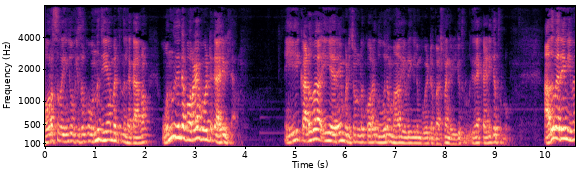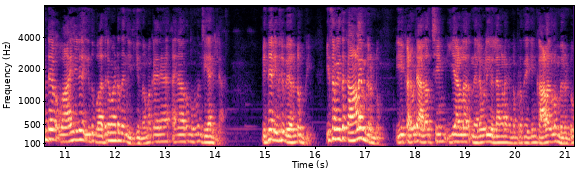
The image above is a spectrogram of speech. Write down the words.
ഫോറസ്റ്റ് റേഞ്ച് ഓഫീസർക്കും ഒന്നും ചെയ്യാൻ പറ്റുന്നില്ല. കാരണം ഒന്നും ഇതിന്റെ പുറകെ പോയിട്ട് കാര്യമില്ല. ഈ കടുവ ഈ ഇരയും പിടിച്ചുകൊണ്ട് കുറെ ദൂരം മാറി എവിടെയെങ്കിലും പോയിട്ട് ഭക്ഷണം കഴിക്കത്തുള്ളൂ. ഇതിനെ കഴിക്കത്തുള്ളൂ. അതുവരെയും ഇവന്റെ വായിൽ ഇത് ഭദ്രമായിട്ട് തന്നെ ഇരിക്കും നമുക്ക് അതിനെ അതിനകത്തൊന്നും ഒന്നും ചെയ്യാനില്ല. പിന്നെ ഇവർ വിരണ്ടും പോയി. ഈ സമയത്ത് കാളയും വിരണ്ടും. ഈ കടുവയുടെ അലർച്ചയും ഇയാളുടെ നിലവിളിയും എല്ലാം കൂടെ കണ്ടപ്പോഴത്തേക്കും കാളകളും വിരണ്ടു.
